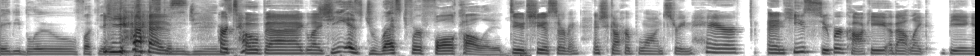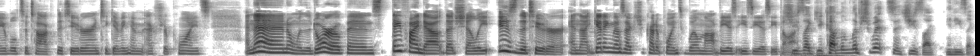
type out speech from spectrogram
baby blue fucking Yes. skinny jeans. Her tote bag, like she is dressed for fall college. dude, she is serving. And she got her blonde straightened hair. And he's super cocky about like being able to talk the tutor into giving him extra points. And then when the door opens, they find out that Shelly is the tutor and that getting those extra credit points will not be as easy as he thought. She's like, "You come in Lipschwitz," and she's like, and he's like,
